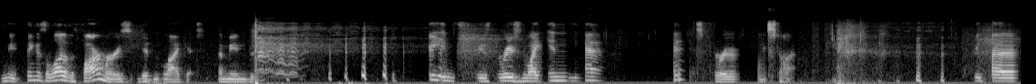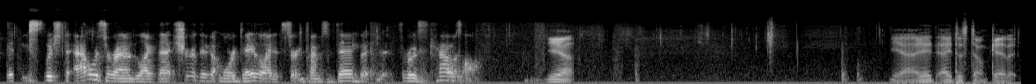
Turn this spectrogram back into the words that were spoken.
I mean, thing is, a lot of the farmers didn't like it. I mean, the, is, is the reason why Indiana for a long time. Because if you switch the hours around like that, sure they've got more daylight at certain times of day, but it throws cows off. yeah. Yeah, I, I just don't get it.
